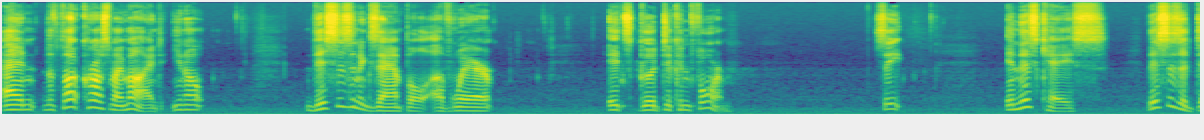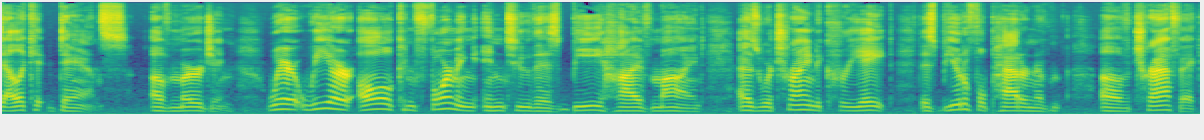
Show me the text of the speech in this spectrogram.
And the thought crossed my mind, you know, this is an example of where it's good to conform. See, in this case, this is a delicate dance of merging where we are all conforming into this beehive mind as we're trying to create this beautiful pattern of of traffic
